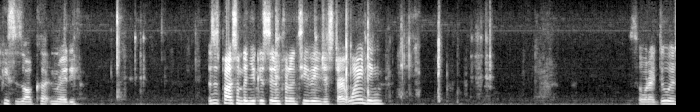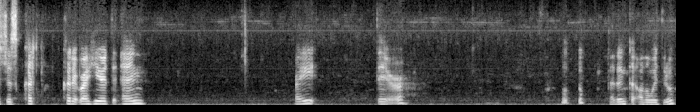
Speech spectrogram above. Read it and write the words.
pieces all cut and ready. This is probably something you can sit in front of the TV and just start winding. So what I do is just cut cut it right here at the end. Right there. Oop, oop. That didn't cut all the way through.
